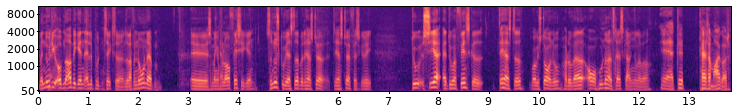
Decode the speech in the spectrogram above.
Men nu er de Ja. åbnet op igen, alle potentialer, eller i hvert fald nogle af dem. Øh, så man kan få Ja. lov at fiske igen. Så nu skulle vi afsted på det her, stør, det her størfiskeri. Du siger, at du har fisket det her sted, hvor vi står nu, har du været over 150 gange, eller hvad? Ja, det passer meget godt.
